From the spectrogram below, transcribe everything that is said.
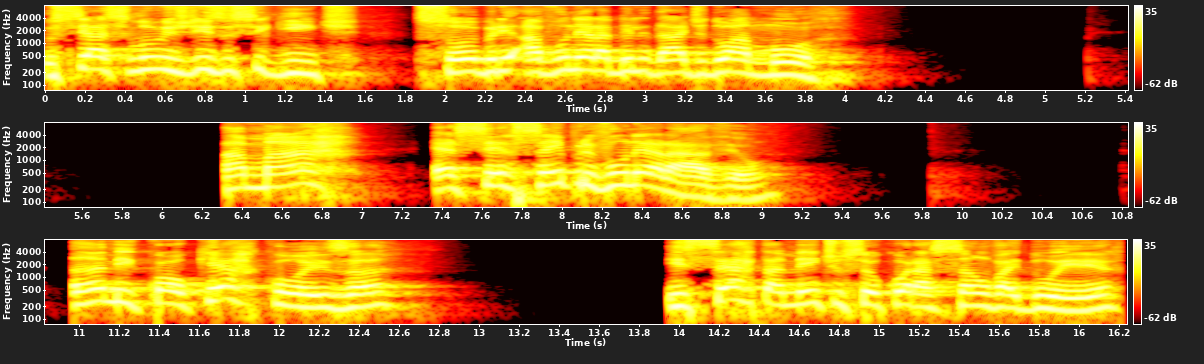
O C.S. Lewis diz o seguinte sobre a vulnerabilidade do amor: Amar é ser sempre vulnerável. Ame qualquer coisa e certamente o seu coração vai doer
